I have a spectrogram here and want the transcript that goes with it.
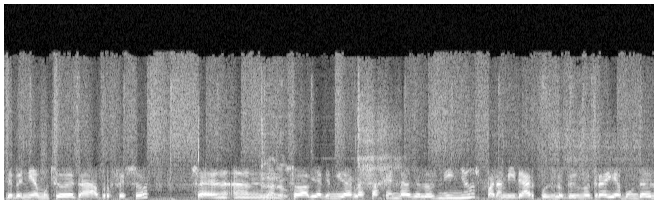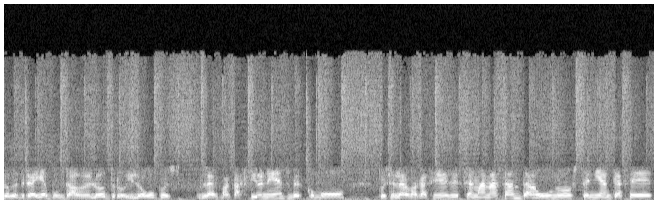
dependía mucho de cada profesor. O sea, Claro. solo había que mirar las agendas de los niños para mirar pues lo que uno traía apuntado y lo que traía apuntado el otro. Y luego pues las vacaciones, ver cómo pues en las vacaciones de Semana Santa unos tenían que hacer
